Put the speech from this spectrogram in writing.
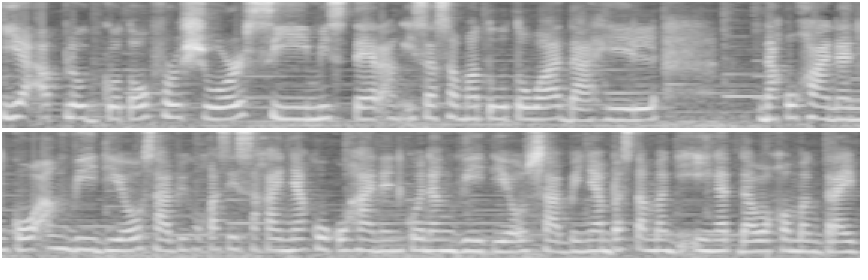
i-upload ko to for sure. Si Mister ang isa sa matutuwa dahil nakuhanan ko ang video. Sabi ko kasi sa kanya, kukuhanan ko ng video. Sabi niya, basta mag-iingat daw ako mag-drive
